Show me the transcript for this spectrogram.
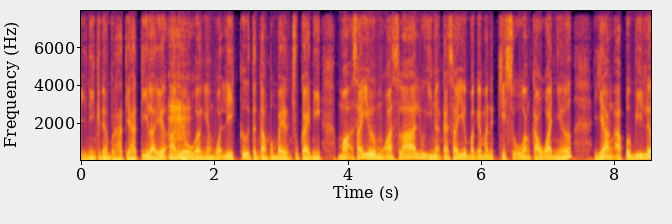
Ini kena berhati-hati lah ya. Hmm. Ada orang yang buat leka tentang pembayaran cukai ni. Mak saya Muaz selalu ingatkan saya bagaimana kes seorang kawannya yang apabila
